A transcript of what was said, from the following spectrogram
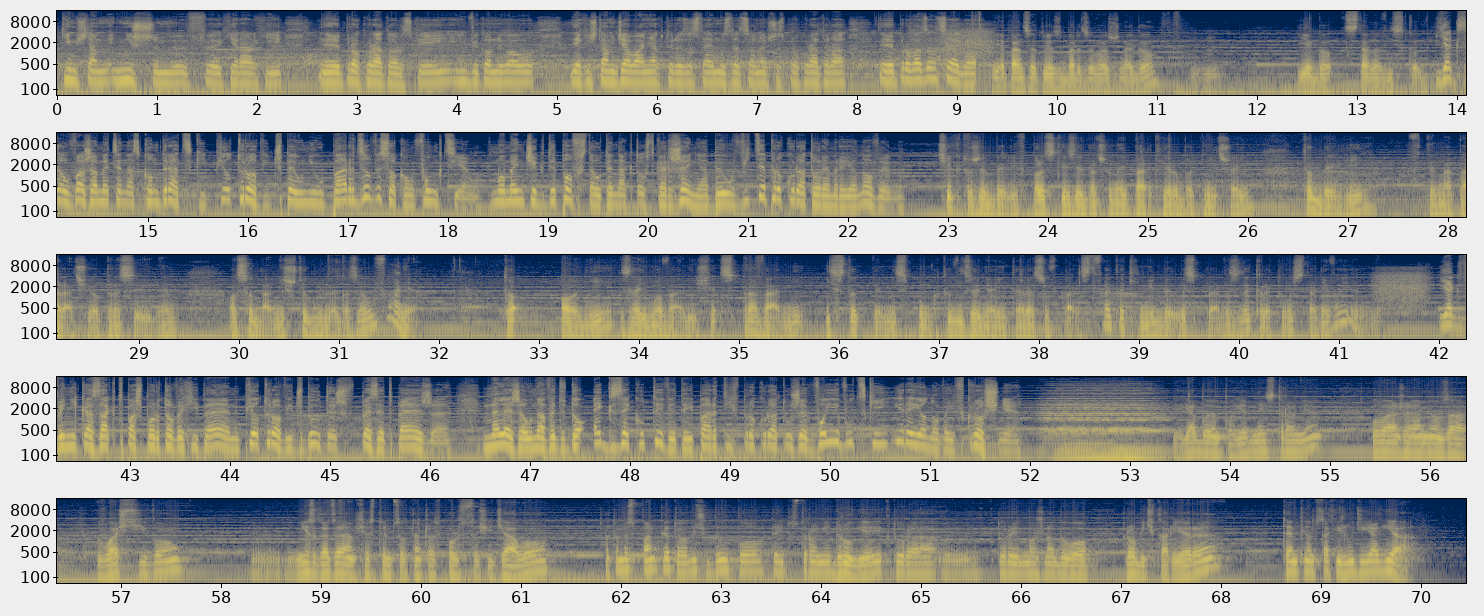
y, kimś tam niższym w hierarchii y, prokuratorskiej i wykonywał jakieś tam działania, które zostały mu zlecone przez prokuratora y, prowadzącego. Wie pan, co tu jest bardzo ważnego? Jego stanowisko. Jak zauważa mecenas Kondracki, Piotrowicz pełnił bardzo wysoką funkcję. W momencie, gdy powstał ten akt oskarżenia, był wiceprokuratorem rejonowym. Ci, którzy byli w Polskiej Zjednoczonej Partii Robotniczej, to byli w tym aparacie opresyjnym osobami szczególnego zaufania. To oni zajmowali się sprawami istotnymi z punktu widzenia interesów państwa, takimi były sprawy z dekretu o stanie wojennym. Jak wynika z akt paszportowych IPN, Piotrowicz był też w PZPR-ze. Należał nawet do egzekutywy tej partii w prokuraturze wojewódzkiej i rejonowej w Krośnie. Ja byłem po jednej stronie, uważałem ją za właściwą, y, nie zgadzałem się z tym, co w ten czas w Polsce się działo. Natomiast pan Piotrowicz był po tej stronie drugiej, która, y, której można było robić karierę, tępiąc takich ludzi jak ja,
